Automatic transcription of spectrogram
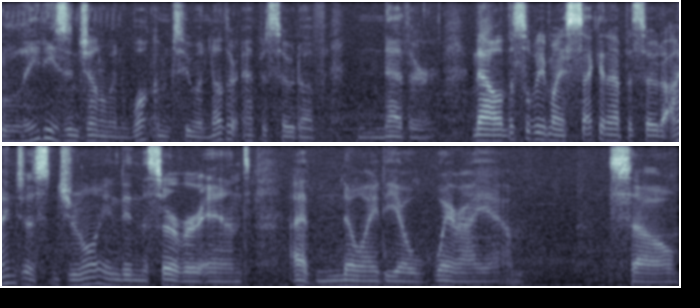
Ladies and gentlemen, welcome to another episode of Nether. Now, this will be my second episode. I just joined in the server and I have no idea where I am. So,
